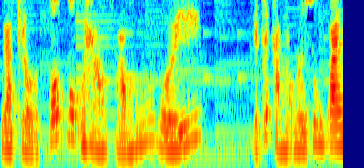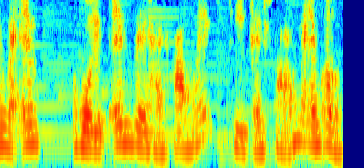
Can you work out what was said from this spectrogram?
là kiểu tốt bụng hào phóng với với tất cả mọi người xung quanh. Và em, hồi em về Hải Phòng ấy, thì cái xóm mà em ở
